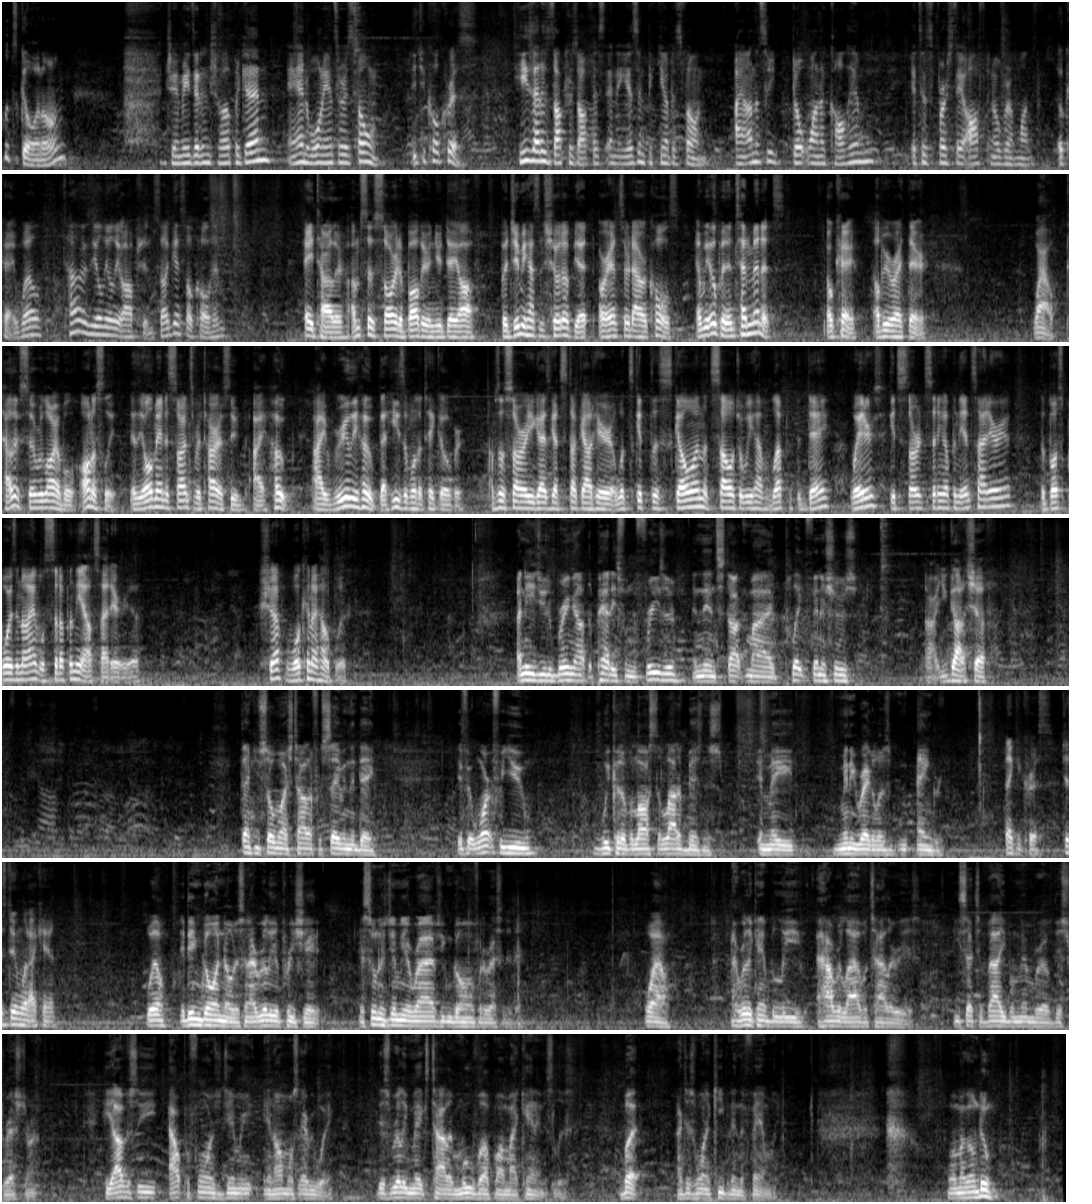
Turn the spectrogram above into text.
What's going on? Jimmy didn't show up again and won't answer his phone. Did you call Chris? He's at his doctor's office and he isn't picking up his phone. I honestly don't want to call him. It's his first day off in over a month. Okay, well, Tyler's the only only option, so I guess I'll call him. Hey Tyler, I'm so sorry to bother you on your day off, but Jimmy hasn't showed up yet or answered our calls, and we open in 10 minutes. Okay, I'll be right there. Wow, Tyler's so reliable, honestly. If the old man decides to retire soon, I hope, I really hope that he's the one to take over. I'm so sorry you guys got stuck out here. Let's get this going. Let's salvage what we have left of the day. Waiters, get started setting up in the inside area. The bus boys and I will set up in the outside area. Chef, what can I help with? I need you to bring out the patties from the freezer and then stock my plate finishers. All right, you got it, chef. Thank you so much, Tyler, for saving the day. If it weren't for you, we could have lost a lot of business and made many regulars angry. Thank you, Chris. Just doing what I can. Well, it didn't go unnoticed, and I really appreciate it. As soon as Jimmy arrives, you can go home for the rest of the day. Wow. I really can't believe how reliable Tyler is. He's such a valuable member of this restaurant. He obviously outperforms Jimmy in almost every way. This really makes Tyler move up on my candidates list. But I just want to keep it in the family. What am I going to do?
